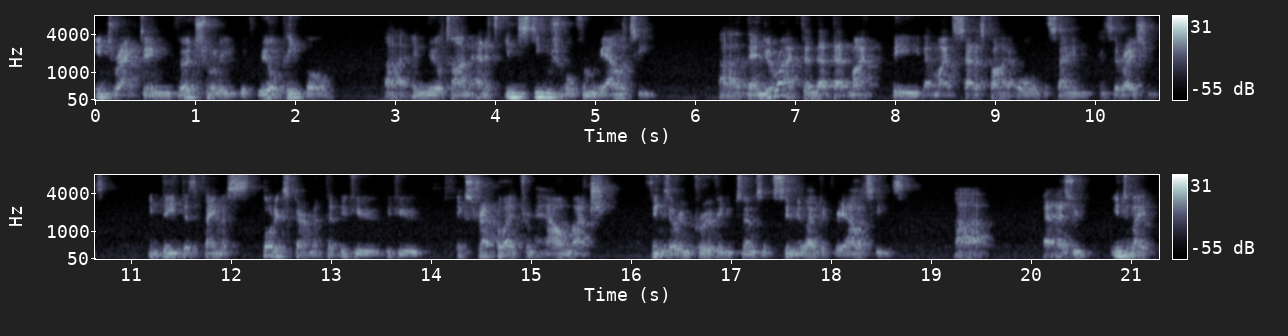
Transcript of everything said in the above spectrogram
interacting virtually with real people uh, in real time and it's indistinguishable from reality, uh, then you're right. Then that, that might be that might satisfy all of the same considerations. Indeed, there's a famous thought experiment that if you if you extrapolate from how much things are improving in terms of simulated realities, uh, as you intimate,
